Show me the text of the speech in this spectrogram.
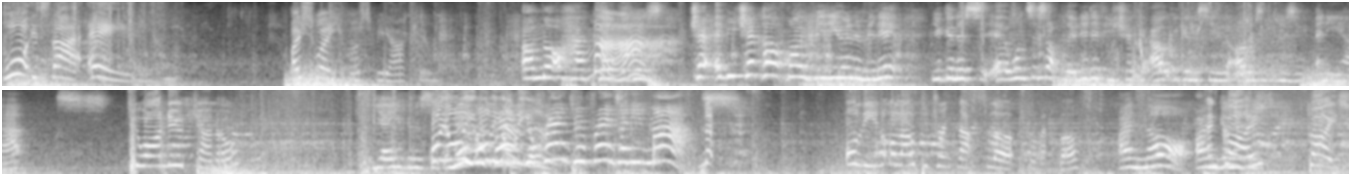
What is that aim? I swear you must be hacking. I'm not a hacker Matt? check if you check out my video in a minute, you're gonna see uh, once it's uploaded. If you check it out, you're gonna see that I wasn't using any hacks. To our new channel. Yeah, you're gonna see. Oi, Ollie, we're Ollie, friends. Ollie, We're Ollie. friends. We're friends. I need Max. Ollie, you're not allowed to drink that slurp, remember? I'm not. I'm And gonna guys, just- guys,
